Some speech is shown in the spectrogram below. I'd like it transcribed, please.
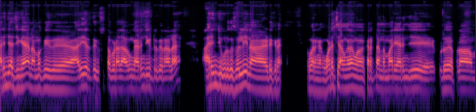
அரிஞ்சாச்சுங்க நமக்கு இது அரியறதுக்கு சுத்தப்படாது. அவங்க அரிஞ்சுக்கிட்டு இருக்கிறதுனால அரிஞ்சு கொடுக்க சொல்லி நான் எடுக்கிறேன். பாருங்க உடச்சி அவங்க தான் கரெக்டாக அந்த மாதிரி அரிஞ்சு கொடு. அப்போதான்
